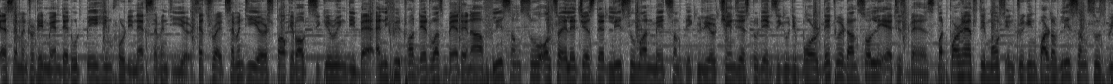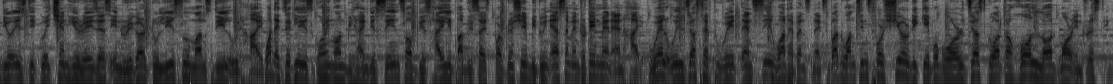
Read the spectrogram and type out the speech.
SM Entertainment that would pay him for the next 70 years. That's right, 70 years talk about securing the bag. And if you thought that was bad enough, Lee Sung-soo also alleges that Lee Soo-man made some peculiar changes to the executive board that were done solely at his his best. But perhaps the most intriguing part of Lee Sung-soo's video is the question he raises in regard to Lee Soo-man's deal with HYBE. What exactly is going on behind the scenes of this highly publicized partnership between SM Entertainment and HYBE? Well, we'll just have to wait and see what happens next. But one thing's for sure, the K-pop world just got a whole lot more interesting.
